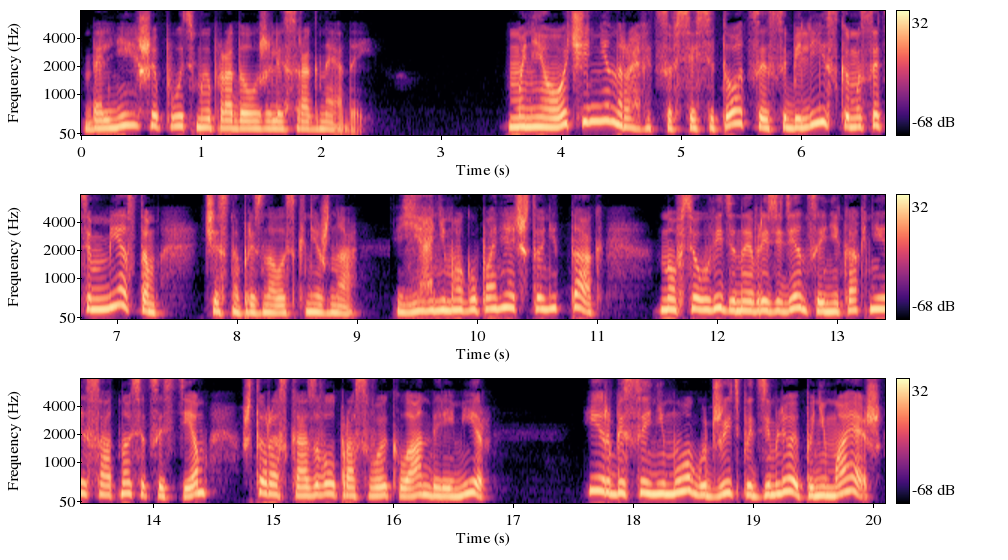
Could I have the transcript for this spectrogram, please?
Дальнейший путь мы продолжили с Рагнедой. «Мне очень не нравится вся ситуация с обелиском и с этим местом», — честно призналась княжна. «Я не могу понять, что не так, но все увиденное в резиденции никак не соотносится с тем, что рассказывал про свой клан Беремир. Ирбисы не могут жить под землей, понимаешь?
